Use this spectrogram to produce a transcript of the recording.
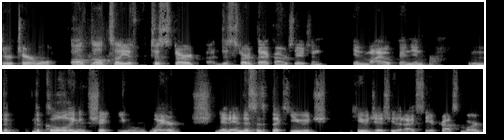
They're terrible. I'll I'll tell you to start to start that conversation. In my opinion, the the clothing and shit you wear, and, and this is a huge huge issue that I see across the board.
